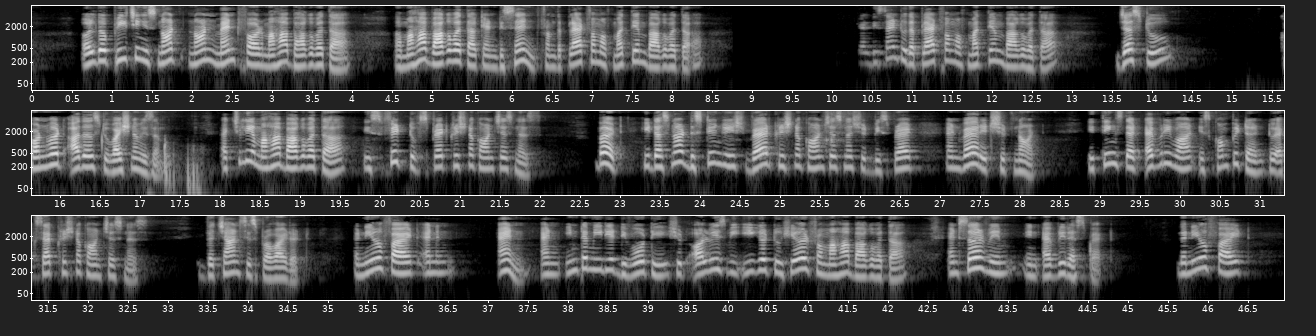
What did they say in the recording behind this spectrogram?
Although preaching is not, not meant for Mahabhagavata, a Mahabhagavata can descend from the platform of Madhyam Bhagavata can descend to the platform of Madhyam Bhagavata just to convert others to Vaishnavism. Actually, a Mahabhagavata is fit to spread Krishna consciousness, but he does not distinguish where Krishna consciousness should be spread and where it should not. He thinks that everyone is competent to accept Krishna consciousness if the chance is provided. A neophyte and an and an intermediate devotee should always be eager to hear from Mahabhagavata and serve him in every respect. The neophyte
